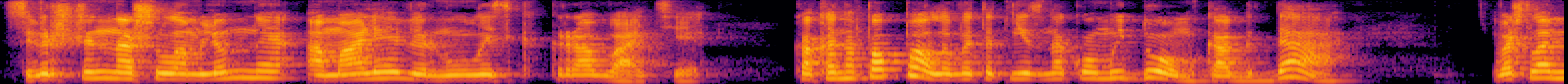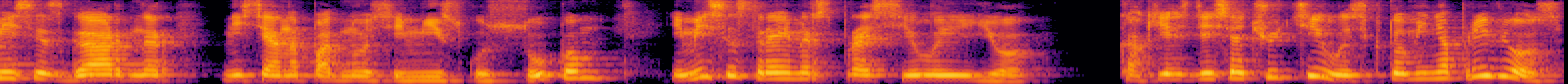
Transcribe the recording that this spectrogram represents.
Совершенно ошеломленная Амалия вернулась к кровати – как она попала в этот незнакомый дом? Когда?» Вошла миссис Гарднер, неся на подносе миску с супом, и миссис Реймер спросила ее, «Как я здесь очутилась? Кто меня привез?»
